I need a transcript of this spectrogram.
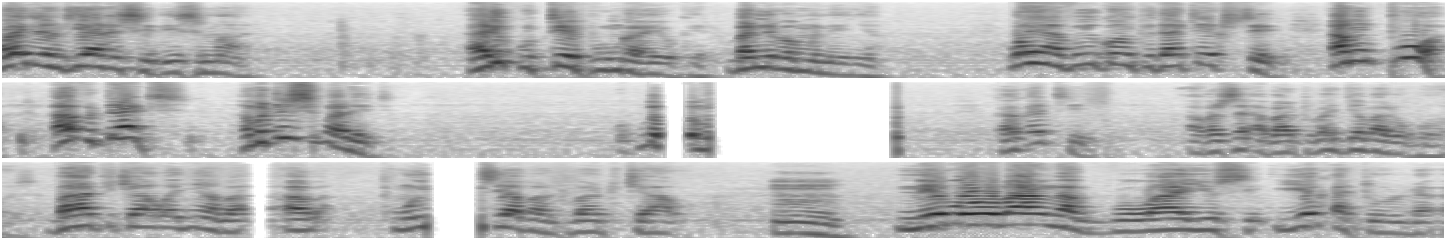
waidentyaresirisman ali ku teepu ngaayogera banne bamunenya. Why have you gone to that extent? Am poor have that am disparate kakati abantu bajja balowooza. Batukyawa nsi abantu batukyawa Mm. ne bwobanga gwe wayusi ye katonda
